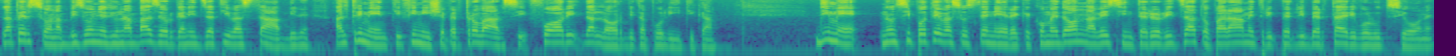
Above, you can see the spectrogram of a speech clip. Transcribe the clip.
La persona ha bisogno di una base organizzativa stabile, altrimenti finisce per trovarsi fuori dall'orbita politica. Di me non si poteva sostenere che come donna avessi interiorizzato parametri per libertà e rivoluzione.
